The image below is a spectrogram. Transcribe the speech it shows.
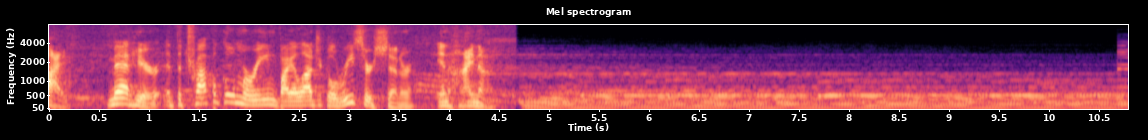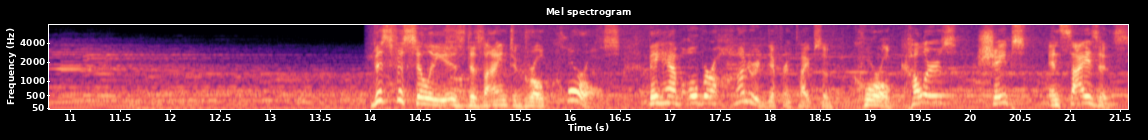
Hi, Matt here at the Tropical Marine Biological Research Center in Hainan. This facility is designed to grow corals. They have over 100 different types of coral colors, shapes, and sizes.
